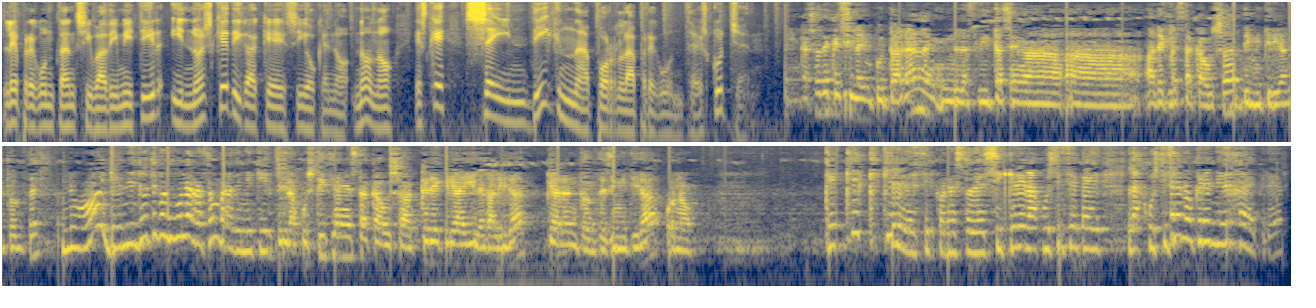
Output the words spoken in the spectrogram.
le preguntan si va a dimitir y no es que diga que sí o que no, no, no, es que se indigna por la pregunta, escuchen. En caso de que si la imputaran, la citasen a, a, a declarar esta causa, ¿dimitiría entonces? No, yo no tengo ninguna razón para dimitir. Si la justicia en esta causa cree que hay ilegalidad, ¿qué hará entonces? ¿Dimitirá o no? ¿Qué, qué, qué quiere decir con esto de si cree la justicia que hay? La justicia no cree ni deja de creer.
